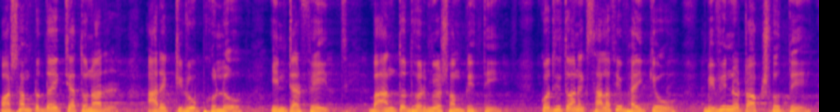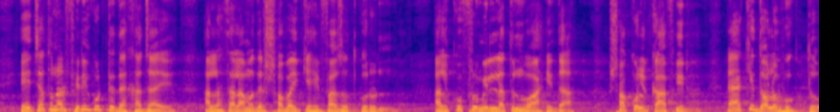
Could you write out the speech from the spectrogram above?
অসাম্প্রদায়িক চেতনার আরেকটি রূপ হল ইন্টারফেইথ বা আন্তধর্মীয় সম্প্রীতি। কথিত অনেক সালাফি ভাইকেও বিভিন্ন টক শোতে এই চেতনার ফেরি করতে দেখা যায়। আল্লাহ তালা আমাদের সবাইকে হেফাজত করুন। আল কুফরুমিল্লাতুন ওয়াহিদা। সকল কাফির একই দলভুক্ত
